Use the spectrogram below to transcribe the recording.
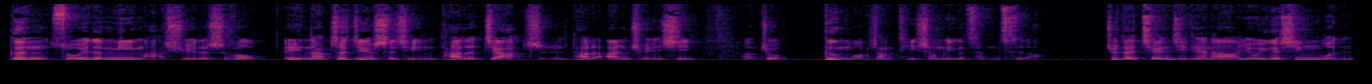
跟所谓的密码学的时候，诶，那这件事情它的价值、它的安全性啊，就更往上提升了一个层次啊。就在前几天呢，有一个新闻。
